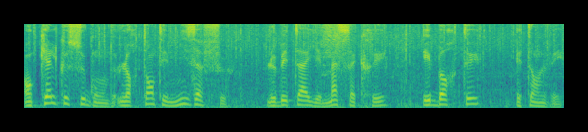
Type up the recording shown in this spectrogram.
En quelques secondes, leur tente est mise à feu, le bétail est massacré et Borté est enlevé.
